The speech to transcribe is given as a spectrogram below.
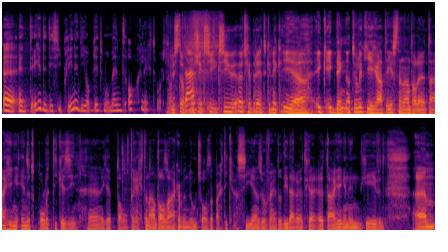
uh, en tegen de discipline die op dit moment opgelegd wordt. Christophe Daar... ik zie, ik zie u uitgebreid knikken. Ja, ik, ik denk natuurlijk, je gaat eerst een aantal uitdagingen in het politieke zien. Je hebt al terecht een aantal zaken benoemd, zoals de particratie en zo verder, die daar uitdagingen in geven. Um,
